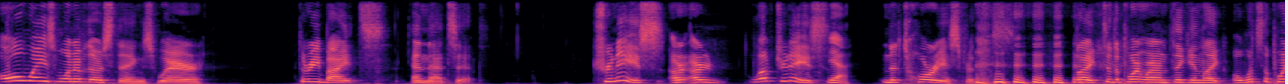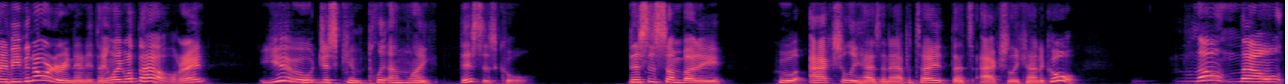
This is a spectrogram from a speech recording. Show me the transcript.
always one of those things where three bites and that's it Trinice, our, our love Trinice, Yeah. notorious for this. like to the point where I'm thinking, like, well, what's the point of even ordering anything? Like, what the hell, right? You just complete. I'm like, this is cool. This is somebody who actually has an appetite. That's actually kind of cool. No, now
